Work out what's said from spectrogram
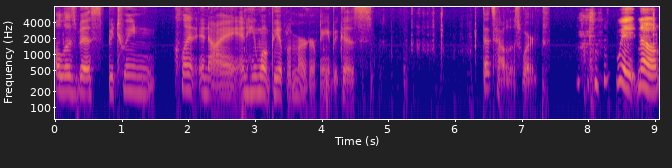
Elizabeth between Clint and I, and he won't be able to murder me because that's how this works. Wait, no.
